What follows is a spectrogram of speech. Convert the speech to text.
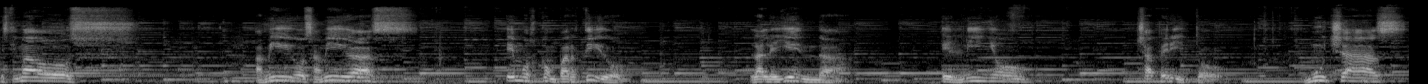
Estimados amigos, amigas, hemos compartido la leyenda El niño Chaperito. Muchas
